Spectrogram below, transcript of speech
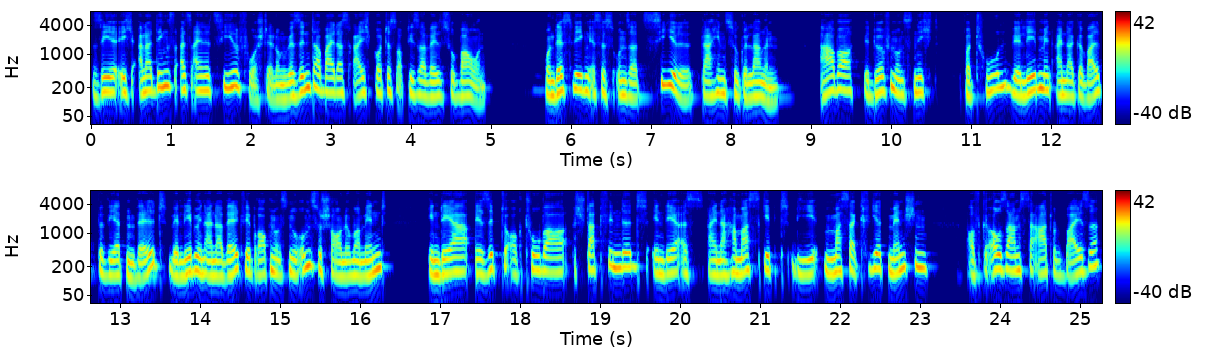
sehe ich allerdings als eine Zielvorstellung. Wir sind dabei, das Reich Gottes auf dieser Welt zu bauen. Und deswegen ist es unser Ziel, dahin zu gelangen. Aber wir dürfen uns nicht vertun. Wir leben in einer gewaltbewehrten Welt. Wir leben in einer Welt, wir brauchen uns nur umzuschauen im Moment, in der der 7. Oktober stattfindet, in der es eine Hamas gibt, die massakriert Menschen auf grausamste Art und Weise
